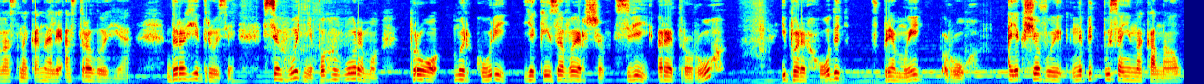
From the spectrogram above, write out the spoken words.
вас на каналі Астрологія. Дорогі друзі, сьогодні поговоримо про Меркурій, який завершив свій ретро-рух і переходить в прямий рух. А якщо ви не підписані на канал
